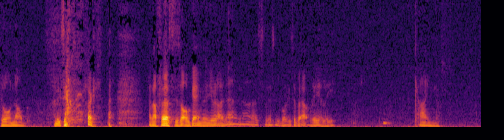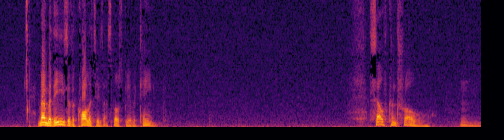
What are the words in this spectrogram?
doorknob. And it's like and at first it's all game, and then you realise, oh, no, this is what it's about, really. Kindness. Remember, these are the qualities that's supposed to be of a king. Self control. Hmm.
